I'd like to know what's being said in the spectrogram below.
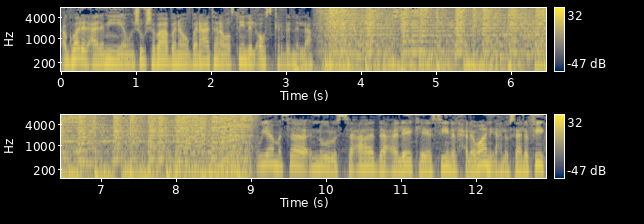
عقبال العالمية ونشوف شبابنا وبناتنا واصلين للأوسكار بإذن الله. ويا مساء النور والسعادة عليك يا ياسين الحلواني. أهلا وسهلا فيك.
